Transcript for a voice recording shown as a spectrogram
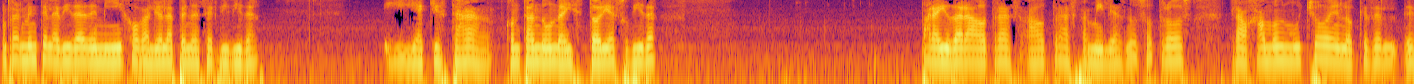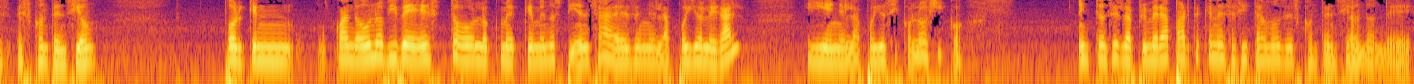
Realmente la vida de mi hijo valió la pena ser vivida. Y aquí está contando una historia, su vida, para ayudar a otras, a otras familias. Nosotros trabajamos mucho en lo que es, el, es, contención, porque cuando uno vive esto, lo que menos piensa es en el apoyo legal y en el apoyo psicológico. Entonces la primera parte que necesitamos es contención, donde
